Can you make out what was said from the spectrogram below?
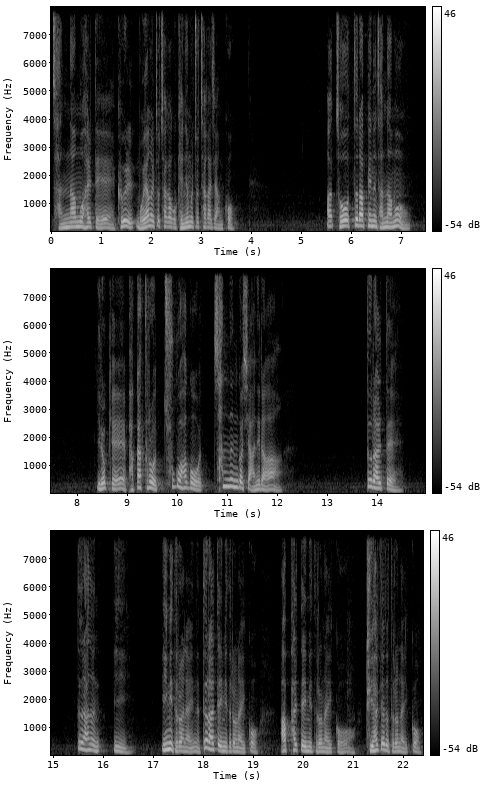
잣나무 할 때 그걸 모양을 쫓아가고 개념을 쫓아가지 않고 아 저 뜰 앞에 있는 잣나무 이렇게 바깥으로 추구하고 찾는 것이 아니라 뜰할 때 뜰 하는 이 이미 드러나 있는 뜰할 때 이미 드러나 있고 앞할 때 이미 드러나 있고 뒤할 때도 드러나 있고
